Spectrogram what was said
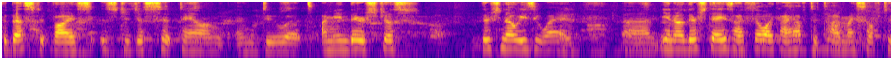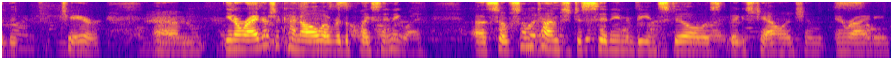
the best advice is to just sit down and do it. I mean, there's just there's no easy way. Um, you know, there's days I feel like I have to tie myself to the chair. Um, you know, writers are kind of all over the place anyway. Uh, so sometimes just sitting and being still is the biggest challenge in, in writing.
